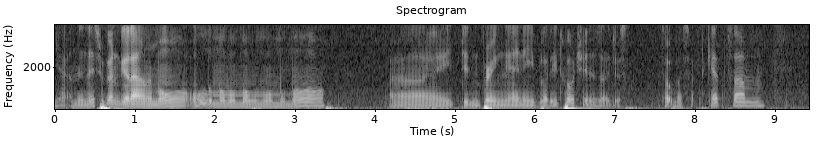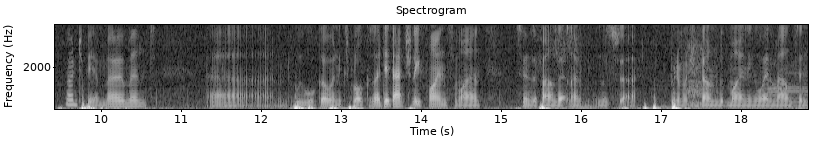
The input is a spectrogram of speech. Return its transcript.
Yeah, and then this we're going to go down and more, all the more, more, more, more, more, more. I didn't bring any bloody torches, I just told myself to get some. Won't be a moment. and we will go and explore, because I did actually find some iron. As soon as I found it, and I was uh, pretty much done with mining away the mountain,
